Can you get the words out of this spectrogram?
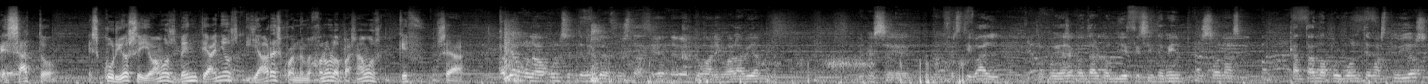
exacto, es curioso, llevamos 20 años y ahora es cuando mejor nos lo pasamos. ¿Qué o sea, Había una- un sentimiento de frustración de ver cómo al igual había, yo qué sé, un festival te podías encontrar con 17.000 personas cantando a pulmón temas tuyos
